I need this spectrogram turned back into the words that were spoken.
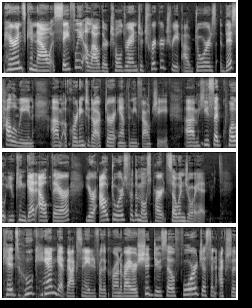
parents can now safely allow their children to trick or treat outdoors this Halloween, um, according to Dr. Anthony Fauci. Um, he said, "quote You can get out there. You're outdoors for the most part, so enjoy it." Kids who can get vaccinated for the coronavirus should do so for just an extra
